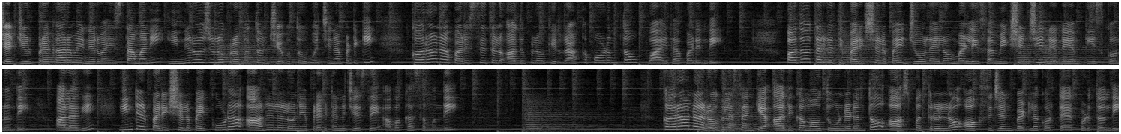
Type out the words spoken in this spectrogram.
షెడ్యూల్ ప్రకారమే నిర్వహిస్తామని ఇన్ని రోజులు ప్రభుత్వం చెబుతూ వచ్చినప్పటికీ కరోనా పరిస్థితులు అదుపులోకి రాకపోవడంతో వాయిదా పడింది. పదో తరగతి పరీక్షలపై జూలైలో మళ్ళీ సమీక్షించి నిర్ణయం తీసుకోనుంది. అలాగే ఇంటర్ పరీక్షలపై కూడా ఆ నెలలోనే ప్రకటన చేసే అవకాశం ఉంది కరోనా రోగుల సంఖ్య అధికమవుతూ ఉండడంతో ఆసుపత్రుల్లో ఆక్సిజన్ బెడ్ల కొరత ఏర్పడుతోంది.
